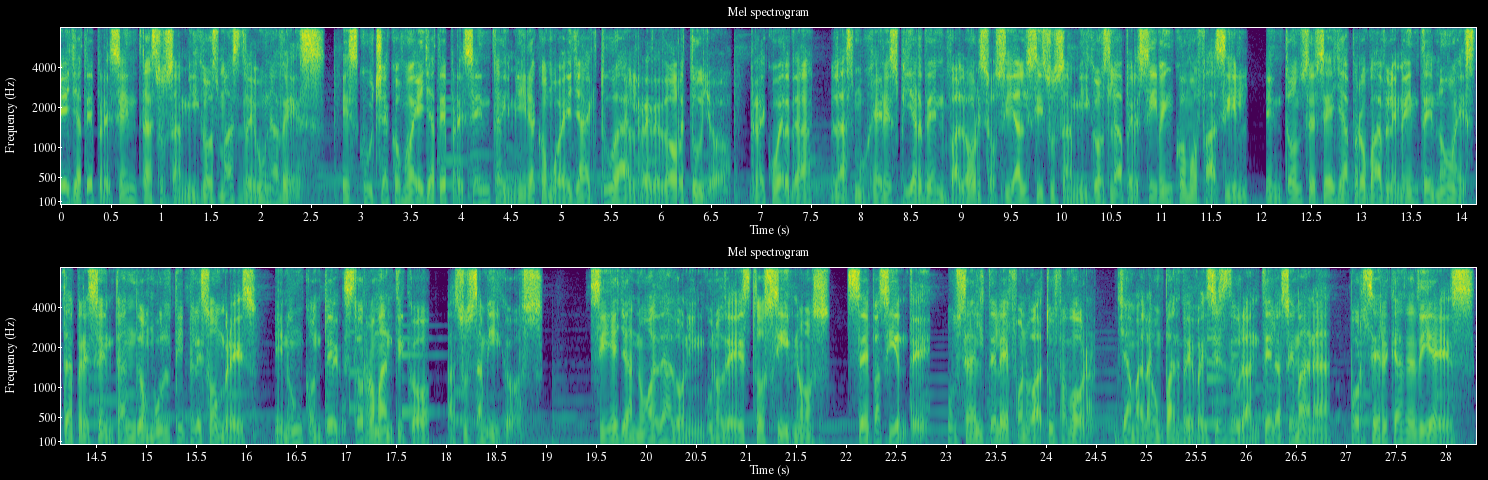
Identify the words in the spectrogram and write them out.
Ella te presenta a sus amigos más de una vez. Escucha cómo ella te presenta y mira cómo ella actúa alrededor tuyo. Recuerda, las mujeres pierden valor social si sus amigos la perciben como fácil, entonces ella probablemente no está presentando múltiples hombres, en un contexto romántico, a sus amigos. Si ella no ha dado ninguno de estos signos, sé paciente, usa el teléfono a tu favor, llámala un par de veces durante la semana, por cerca de 10,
